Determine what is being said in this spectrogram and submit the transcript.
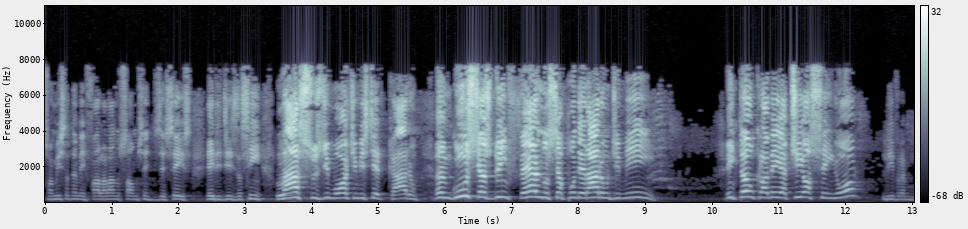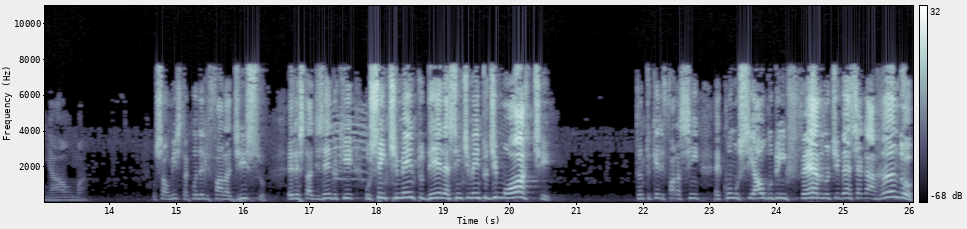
o salmista também fala lá no Salmo 116, ele diz assim: Laços de morte me cercaram, angústias do inferno se apoderaram de mim. Então clamei a ti, ó Senhor, livra minha alma. O salmista, quando ele fala disso, ele está dizendo que o sentimento dele é sentimento de morte. Tanto que ele fala assim: é como se algo do inferno tivesse agarrando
